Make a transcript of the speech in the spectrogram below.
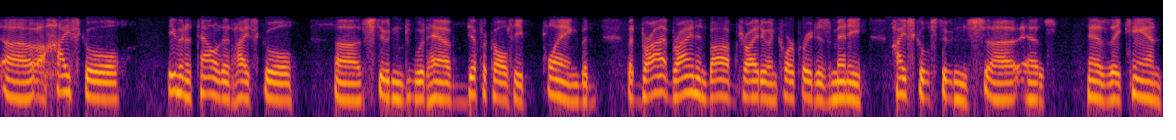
uh, a high school, even a talented high school uh, student, would have difficulty playing. But but Brian, Brian and Bob try to incorporate as many high school students uh, as as they can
